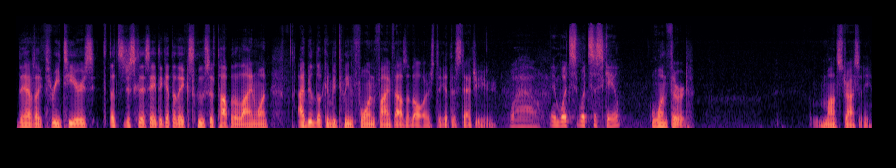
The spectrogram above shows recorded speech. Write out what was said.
they have like three tiers. Let's just say to get to the exclusive top of the line one, I'd be looking between four and five thousand dollars to get this statue here. Wow. And what's what's the scale? One third. Monstrosity.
